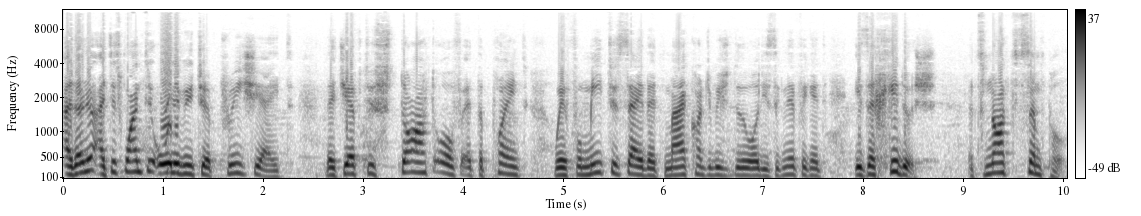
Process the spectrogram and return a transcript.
I don't know, I just want all of you to appreciate that you have to start off at the point where for me to say that my contribution to the world is significant is a chidush. It's not simple.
